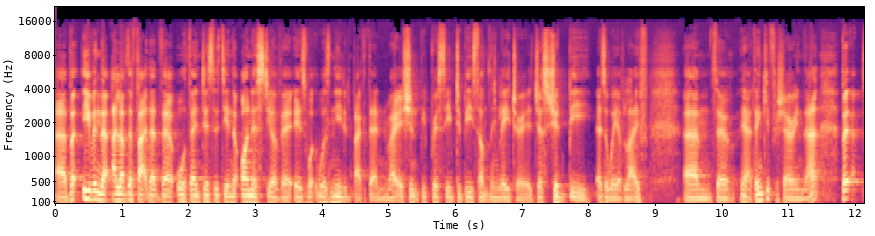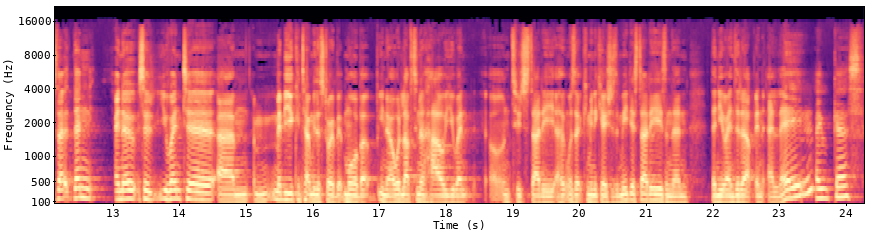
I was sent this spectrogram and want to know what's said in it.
Uh, but even that, I love the fact that the authenticity and the honesty of it is what was needed back then, right? It shouldn't be perceived to be something later. It just should be as a way of life. Um, so yeah, thank you for sharing that. But so then I know. So you went to. Um, maybe you can tell me the story a bit more. But you know, I would love to know how you went on to study. I think was it communications and media studies, and then then you ended up in LA, mm-hmm. I guess.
